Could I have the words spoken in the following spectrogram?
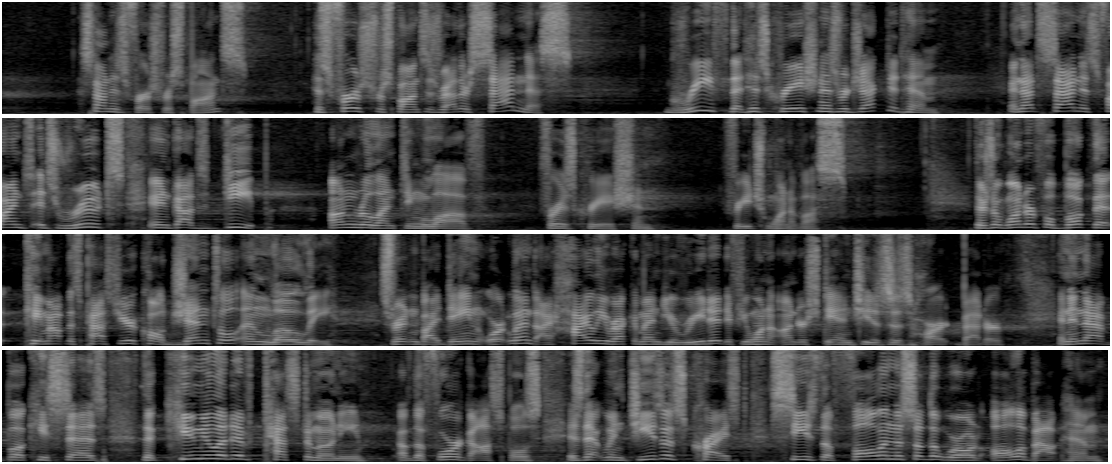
It's not his first response. His first response is rather sadness, grief that his creation has rejected him. And that sadness finds its roots in God's deep, unrelenting love for his creation, for each one of us. There's a wonderful book that came out this past year called Gentle and Lowly. It's written by Dane Ortlund. I highly recommend you read it if you want to understand Jesus' heart better. And in that book, he says the cumulative testimony of the four Gospels is that when Jesus Christ sees the fallenness of the world all about him,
